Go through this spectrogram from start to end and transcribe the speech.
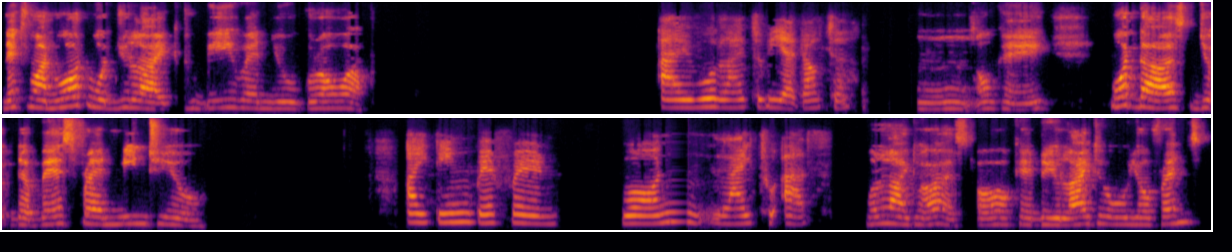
next one. What would you like to be when you grow up? I would like to be a doctor. Mm, okay. What does you, the best friend mean to you? I think best friend won't lie to us. Won't lie to us. Oh, okay. Do you lie to your friends?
